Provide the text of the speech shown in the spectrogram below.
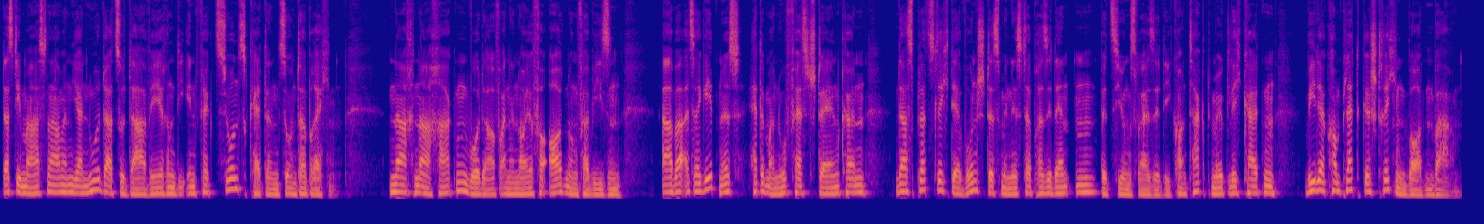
dass die Maßnahmen ja nur dazu da wären, die Infektionsketten zu unterbrechen. Nach Nachhaken wurde auf eine neue Verordnung verwiesen, aber als Ergebnis hätte man nur feststellen können, dass plötzlich der Wunsch des Ministerpräsidenten bzw. die Kontaktmöglichkeiten wieder komplett gestrichen worden waren.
